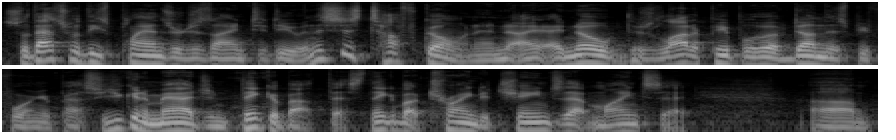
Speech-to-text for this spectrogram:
So that's what these plans are designed to do. And this is tough going. And I, I, know there's a lot of people who have done this before in your past. So you can imagine, think about this. Think about trying to change that mindset. Um,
